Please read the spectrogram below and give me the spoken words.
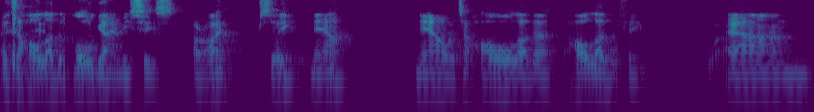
that's a whole other ball game. He says, all right, see now, now it's a whole other whole other thing. Wow. Um,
